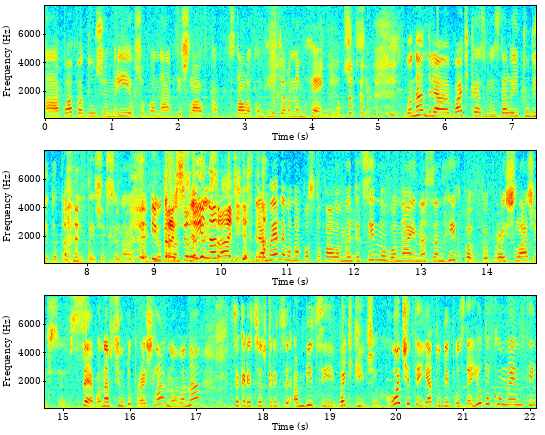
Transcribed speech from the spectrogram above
а папа дуже мріяв, щоб вона пішла в стала комп'ютерним генієм. Що все. Вона для батька ми здали і туди документи, що все на І комп'ютерному прийшли світі. на радість. Для мене вона поступала в медицину, вона і на Сангих пройшла вс- все. Вона всюди пройшла, але вона амбіції батьків. Що хочете, я туди поздаю документи,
